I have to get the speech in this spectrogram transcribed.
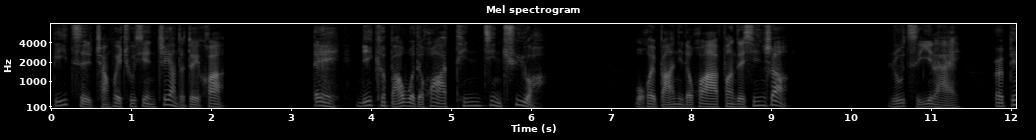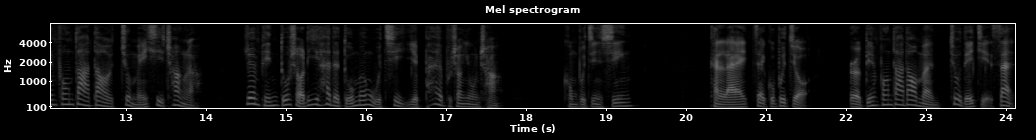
彼此常会出现这样的对话：“哎，你可把我的话听进去啊！”我会把你的话放在心上。如此一来，耳边风大盗就没戏唱了，任凭多少厉害的独门武器也派不上用场，攻不进心。看来再过不久，耳边风大盗们就得解散，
